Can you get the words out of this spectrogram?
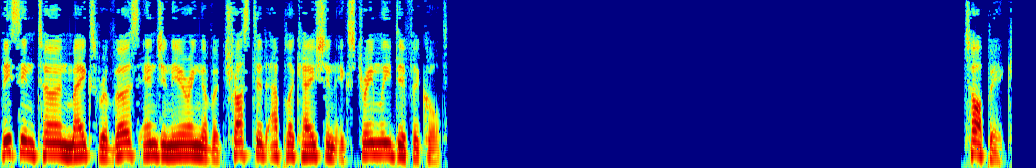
This in turn makes reverse engineering of a trusted application extremely difficult. Topic:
